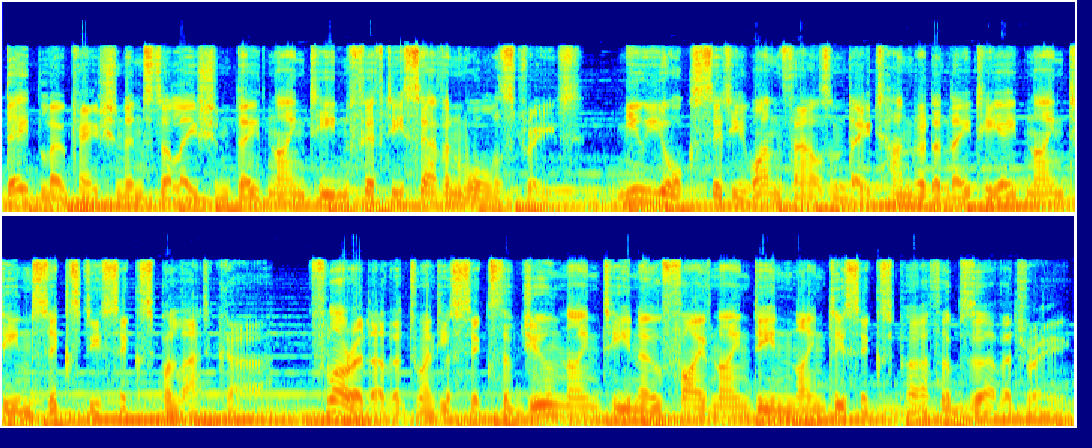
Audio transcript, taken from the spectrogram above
Date location installation date 1957 Wall Street, New York City 1888 1966 Palatka, Florida the 26th of June 1905 1996 Perth Observatory,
